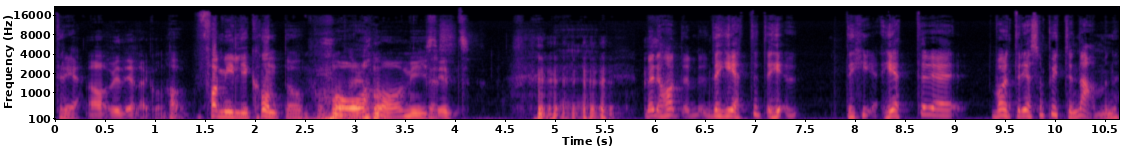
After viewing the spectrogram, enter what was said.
tre. Ja, vi delar konto. Ha, familjekonto. Åh, vad mysigt. Eh, men det heter, det heter det, var det inte det som bytte namn?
